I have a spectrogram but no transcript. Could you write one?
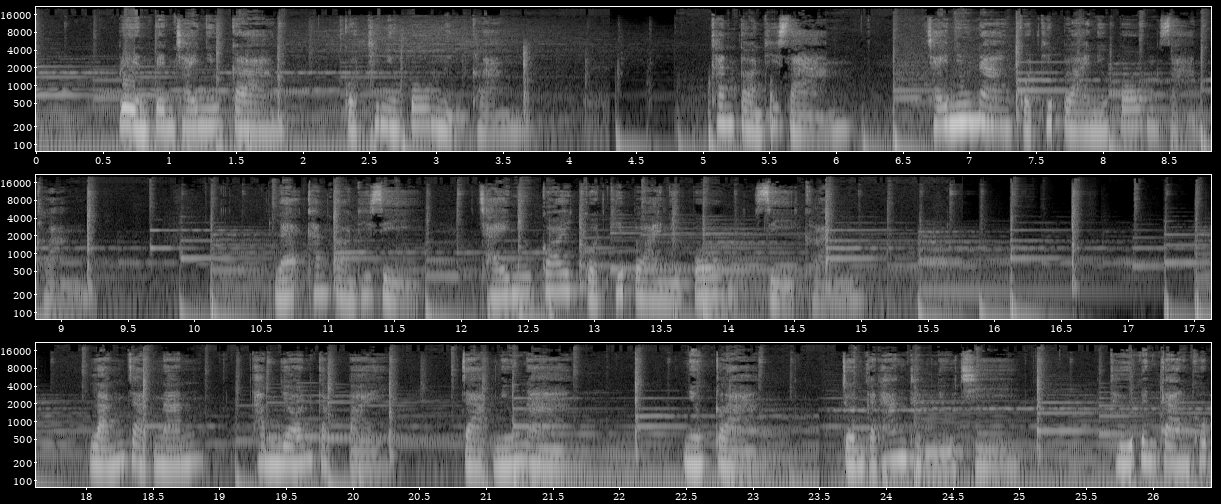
2 เปลี่ยนเป็นใช้นิ้วกลาง กดที่นิ้วโป้งหนึ่งครั้ง ขั้นตอนที่ 3 ใช้นิ้วนางกดที่ปลายนิ้วโป้ง 3 ครั้ง และขั้นตอนที่ 4 ใช้นิ้วก้อยกดที่ปลายนิ้วโป้ง 4 ครั้ง หลังจากนั้น ทำย้อนกลับไป จากนิ้วนาง นิ้วกลาง จนกระทั่งถึงนิ้วชี้ ถือเป็นการครบ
